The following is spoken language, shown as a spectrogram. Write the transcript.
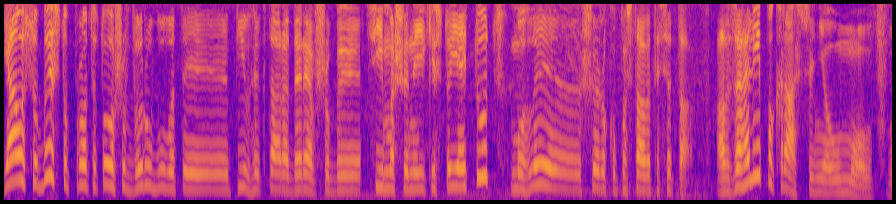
Я особисто проти того, щоб вирубувати пів гектара дерев, щоб ці машини, які стоять тут, могли е, широко поставитися там. А взагалі покращення умов, е,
